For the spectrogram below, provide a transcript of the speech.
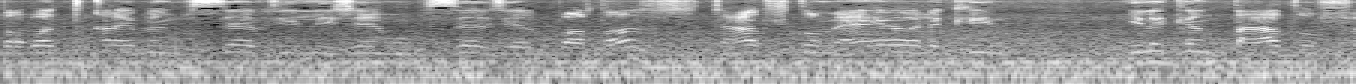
ضربات تقريبا بزاف ديال لي جيم وبزاف ديال البارطاج. تعاطفتوا معايا ولكن إلا كان التعاطف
